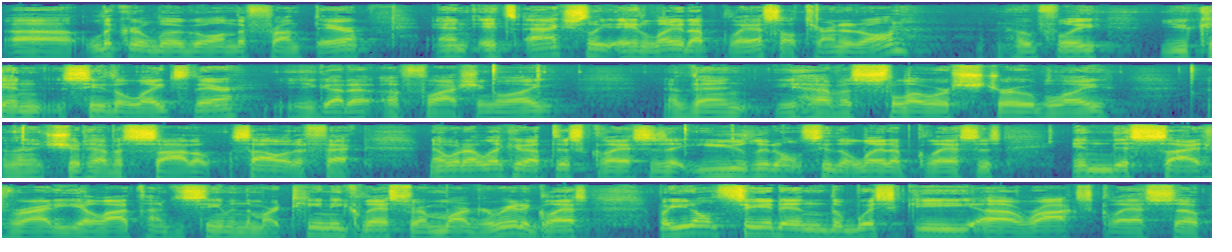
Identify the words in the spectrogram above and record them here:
uh, liquor logo on the front there, and it's actually a light up glass. I'll turn it on, and hopefully you can see the lights there. You got a, a flashing light, and then you have a slower strobe light and then it should have a solid, solid effect. Now, what I like about this glass is that you usually don't see the light up glasses in this size variety. A lot of times you see them in the martini glass or a margarita glass, but you don't see it in the whiskey uh, rocks glass. So,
